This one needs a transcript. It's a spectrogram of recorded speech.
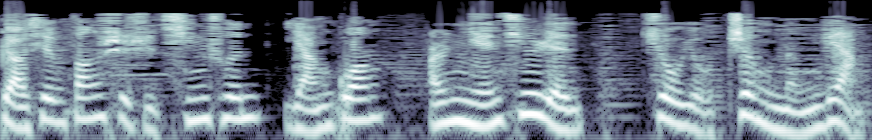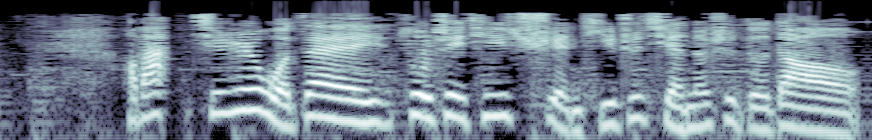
表现方式是青春、阳光，而年轻人就有正能量。好吧，其实我在做这期选题之前呢，是得到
